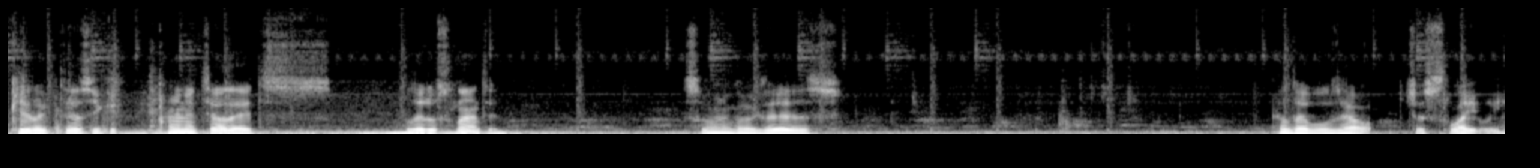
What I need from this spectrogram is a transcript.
Okay, like this you could kind of tell that it's a little slanted. So when I go like this, it levels out just slightly.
